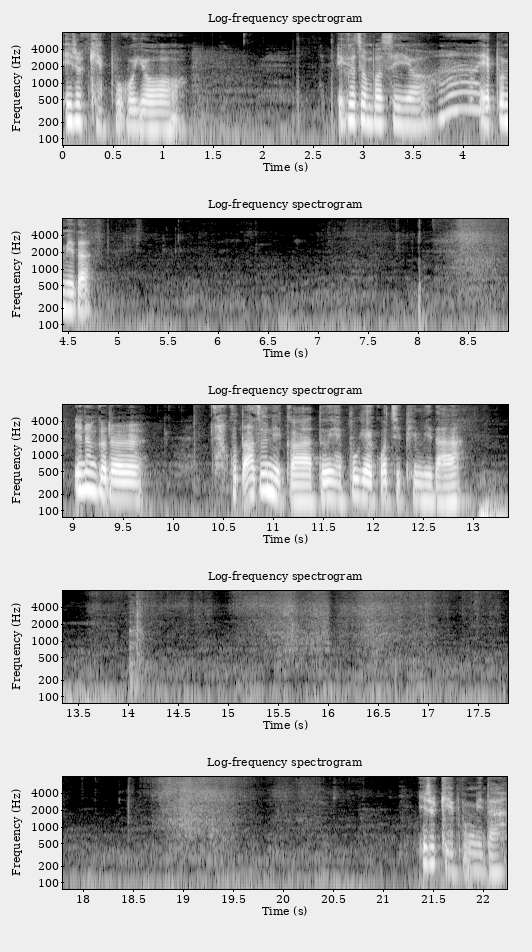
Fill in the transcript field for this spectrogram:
이렇게 예쁘고요. 이거 좀 보세요. 아, 예쁩니다. 이런 거를 자꾸 따주니까 더 예쁘게 꽃이 핍니다. 이렇게 예쁩니다.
